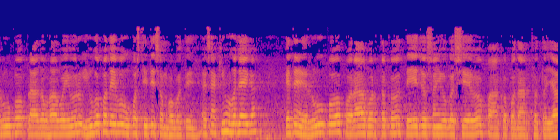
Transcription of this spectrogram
रूप प्रागभाव और युगपद एवं उपस्थिति संभवती। ऐसा क्यों हो जाएगा? कहते हैं, रूप परावर्तक तेज संयोग से पाक पदार्थतया।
